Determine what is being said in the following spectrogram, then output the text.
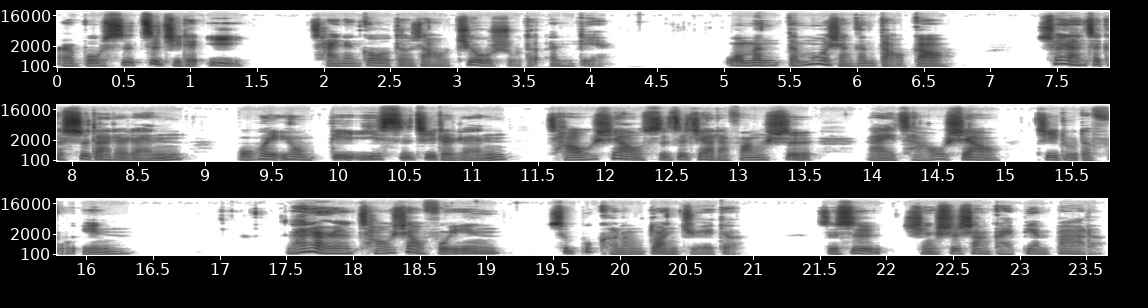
而不是自己的义才能够得着救赎的恩典。我们的默想跟祷告，虽然这个时代的人不会用第一世纪的人嘲笑十字架的方式。来嘲笑基督的福音，然而嘲笑福音是不可能断绝的，只是形式上改变罢了。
